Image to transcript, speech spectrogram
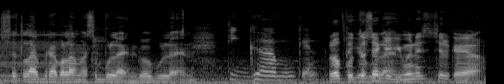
Setelah berapa lama? Sebulan, dua bulan. tiga mungkin Lo putusnya kayak gimana sih Cil? Kayak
